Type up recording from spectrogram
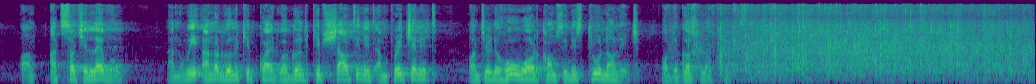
at such a level. And we are not going to keep quiet. We're going to keep shouting it and preaching it until the whole world comes to this true knowledge of the gospel of Christ.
